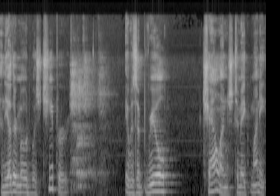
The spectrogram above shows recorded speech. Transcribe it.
and the other mode was cheaper, it was a real challenge to make money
